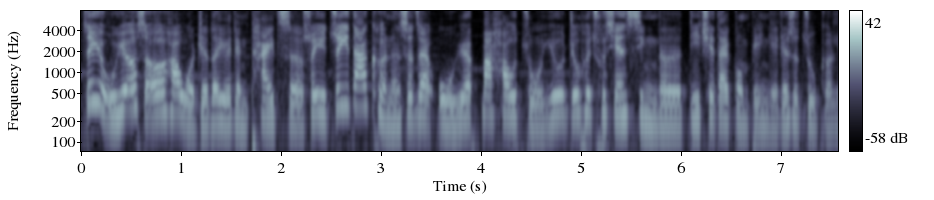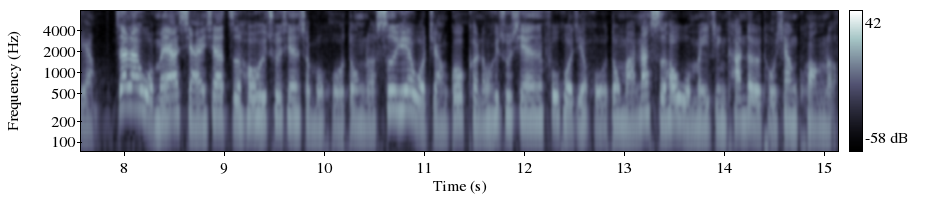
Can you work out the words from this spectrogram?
至于五月二十二号，我觉得有点太迟了，所以最大可能是在五月八号左右就会出现新的第七代工兵，也就是诸葛亮。再来，我们要想一下之后会出现什么活动了。四月我讲过可能会出现复活节活动嘛，那时候我们已经看到有头像框了。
